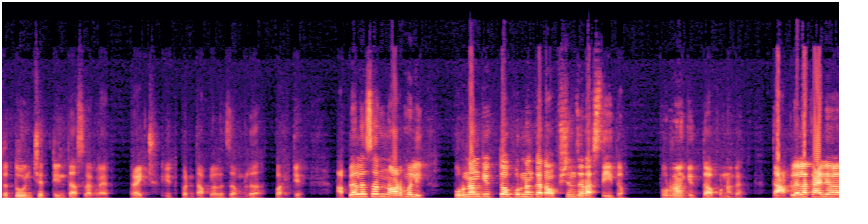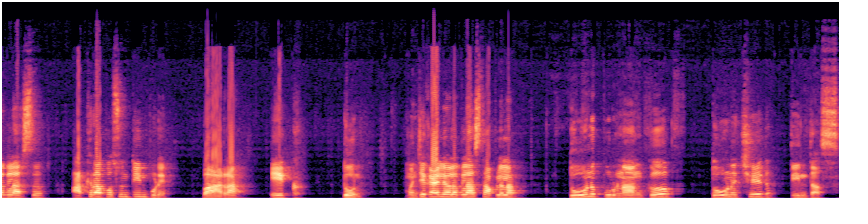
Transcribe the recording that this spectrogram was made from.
तर दोनशे तीन तास लागलाय. राईट इथपर्यंत आपल्याला जमलं पाहिजे. आपल्याला सर नॉर्मली पूर्णांकयुक्त अपूर्णांकात ऑप्शन जर असते इथं पूर्णांकयुक्त अपूर्णांकात तर आपल्याला काय लिहावं लागलं असतं? अकरा पासून तीन पुढे. बारा एक दोन. म्हणजे काय लिहावं लागलं असतं आपल्याला? दोन पूर्णांक दोन छेद तीन तास.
